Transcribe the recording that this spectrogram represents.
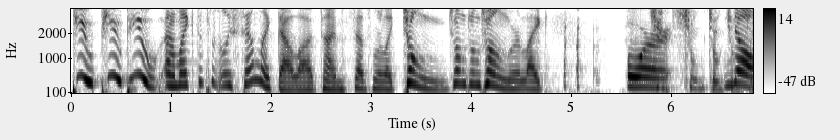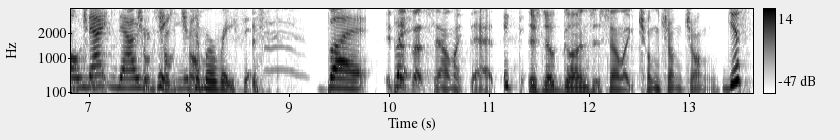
pew pew pew," and I'm like, it doesn't really sound like that a lot of times. It sounds more like chung chung chung chung, or like, or Chung, chung, chung, chung, no, chung, now chung, now you're taking chung, it chung. somewhere racist, but it but does not sound like that. There's no guns that sound like chung chung chung. yes,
